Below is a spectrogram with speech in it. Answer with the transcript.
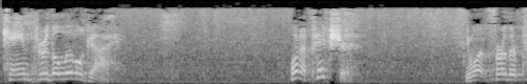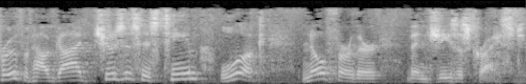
came through the little guy. What a picture. You want further proof of how God chooses His team? Look no further than Jesus Christ.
